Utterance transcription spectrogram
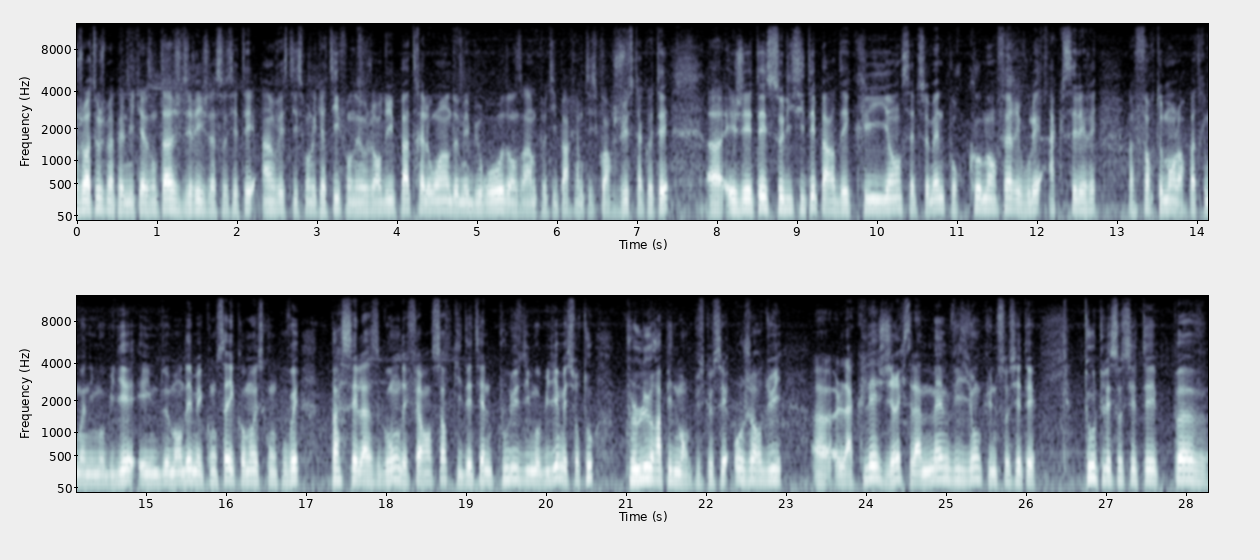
Bonjour à tous, je m'appelle Mickaël Zonta, je dirige la société Investissement Locatif. On est aujourd'hui pas très loin de mes bureaux, dans un petit parc, un petit square juste à côté. Euh, et j'ai été sollicité par des clients cette semaine pour comment faire. Ils voulaient accélérer euh, fortement leur patrimoine immobilier et ils me demandaient mes conseils, comment est-ce qu'on pouvait passer la seconde et faire en sorte qu'ils détiennent plus d'immobilier, mais surtout plus rapidement, puisque c'est aujourd'hui euh, la clé. Je dirais que c'est la même vision qu'une société. Toutes les sociétés peuvent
